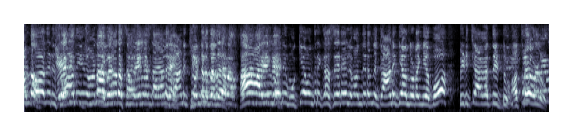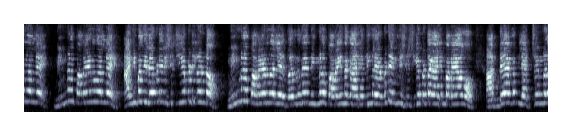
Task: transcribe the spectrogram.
അമ്പാതിരി സ്വാധീനമാണ് ഐ ആർ എസ് അയാൾ കാണിച്ചുകൊണ്ടിരുന്നത് ആ അഴിമതി മുഖ്യമന്ത്രി കസേരയിൽ വന്നിരുന്ന് കാണിക്കാൻ തുടങ്ങിയപ്പോ പിടിച്ചകത്തിട്ടു അത്രേ ഉള്ളൂ? നിങ്ങൾ പറയുന്നതല്ലേ അഴിമതിയിൽ എവിടെയെങ്കിലും ശിക്ഷിക്കപ്പെട്ടിട്ടുണ്ടോ നിങ്ങൾ പറയുന്നതല്ലേ വെറുതെ നിങ്ങൾ പറയുന്ന കാര്യം നിങ്ങൾ എവിടെയെങ്കിലും ശിക്ഷിക്കപ്പെട്ട കാര്യം പറയാവോ അദ്ദേഹം ലക്ഷങ്ങൾ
